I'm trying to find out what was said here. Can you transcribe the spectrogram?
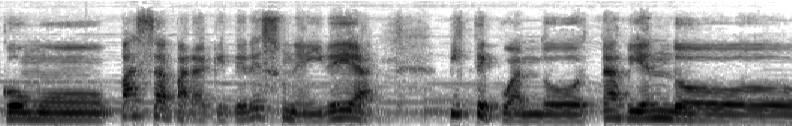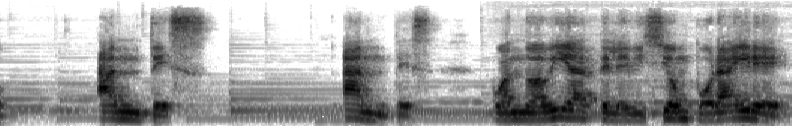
como pasa para que te des una idea, viste cuando estás viendo antes, antes, cuando había televisión por aire,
